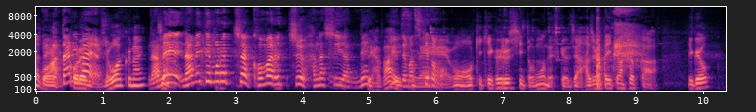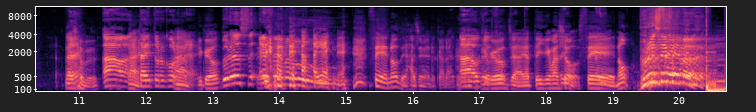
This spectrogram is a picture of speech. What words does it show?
ーでもう当たり前やも弱くない？なめなめてもらっちゃ困るっちゅう話やねじゃあやばい言うてでますすけども。ねもうお聞き苦しいと思うんですけどじゃあ始めていきましょうか。いくよ大丈夫？え？ああ、はい。タイトルコールね、はい。いくよ。ブルース FM 早いね。せーので始めるから。あオッケーいくよオッケー。じゃあやっていきましょう、せーの。ブルース FM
